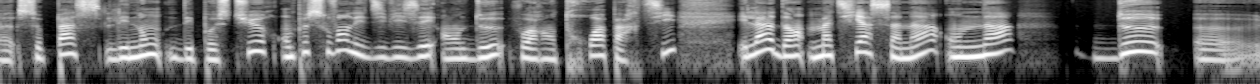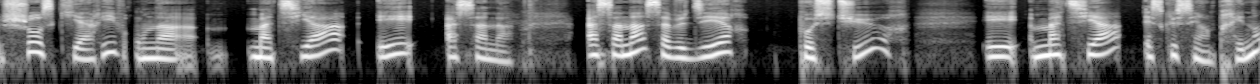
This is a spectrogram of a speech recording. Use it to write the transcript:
euh, se passent les noms des postures. On peut souvent les diviser en deux, voire en trois parties. Et là, dans Mathyasana, on a deux euh, choses qui arrivent, on a Mathya et Asana. Asana, ça veut dire posture. Et Mathya, est-ce que c'est un prénom?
